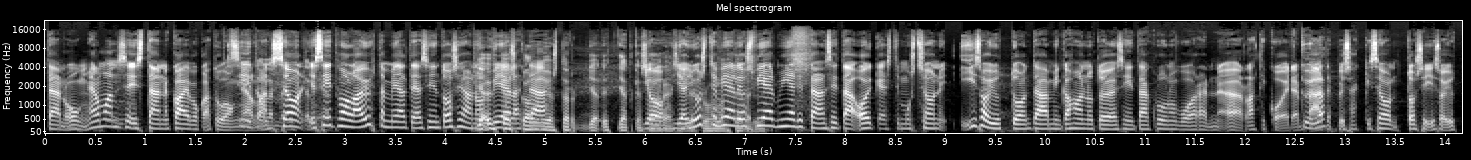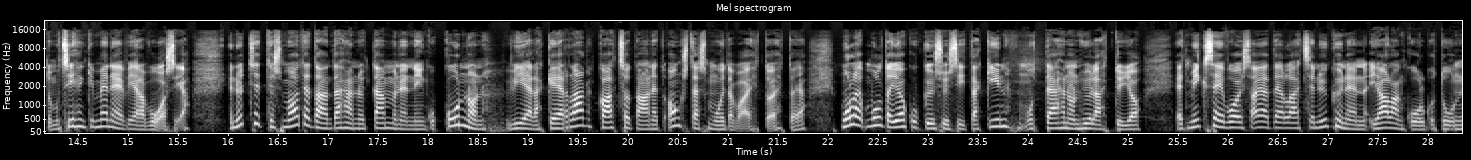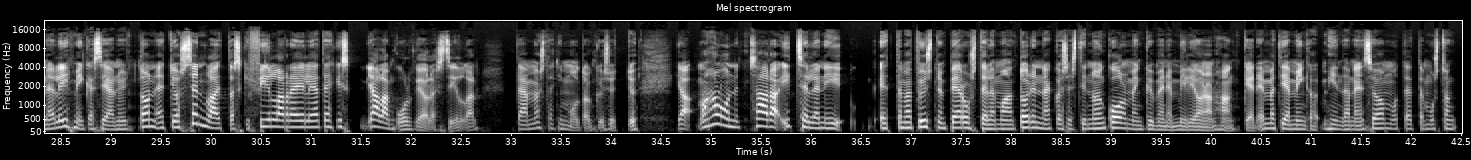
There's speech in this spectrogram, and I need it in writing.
tämän ongelman, siis tämän kaivokatuongelman. Se on, ja siitä me ollaan yhtä mieltä ja siinä tosiaan Ja on vielä tämä... yhteiskalliosta ja jätkä Joo, ja just ja vielä, jos vielä mietitään sitä oikeasti, musta se on iso juttu on tämä, minkä Hannu toi esiin, tämä Kruunuvuoren ä, ratikoiden Kyllä. päätepysäkki. Se on tosi iso juttu, mutta siihenkin menee vielä vuosia. Ja nyt sitten, jos me otetaan tähän nyt tämmöinen niin kunnon vielä kerran, katsotaan, että onko tässä muita vaihtoehtoja. Mulle, multa joku kysyi sitäkin, mutta tämähän on hylätty jo, että miksei voisi ajatella, että se nykyinen jalankulkutunneli, mikä siellä nyt on, että jos sen laittaisikin fillareille ja tekisi jalankulkijoille sillan, Tämmöistäkin multa on kysytty. Ja mä haluan nyt saada itselleni, että mä pystyn perustelemaan todennäköisesti noin 30 miljoonan hankkeen. En mä tiedä, minkä hintainen se on, mutta että musta on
